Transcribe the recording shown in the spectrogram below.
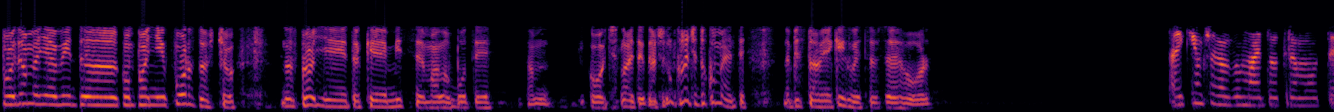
повідомлення від е, компанії Форза, що насправді таке місце мало бути там якого числа і так далі. Ну, коротше, документи, на підставі яких ви це все говорите. А яким чином ви маєте отримувати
